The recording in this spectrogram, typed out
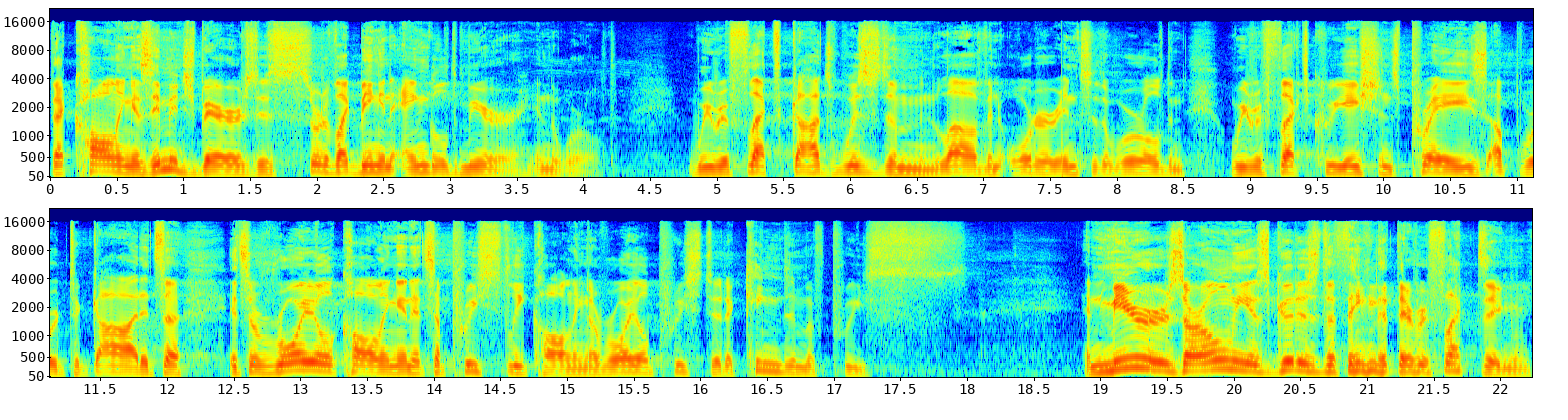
that calling as image bearers is sort of like being an angled mirror in the world. We reflect God's wisdom and love and order into the world, and we reflect creation's praise upward to God. It's a, it's a royal calling and it's a priestly calling, a royal priesthood, a kingdom of priests. And mirrors are only as good as the thing that they're reflecting.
